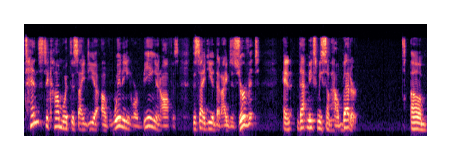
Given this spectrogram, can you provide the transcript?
tends to come with this idea of winning or being in office, this idea that I deserve it, and that makes me somehow better. Um,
